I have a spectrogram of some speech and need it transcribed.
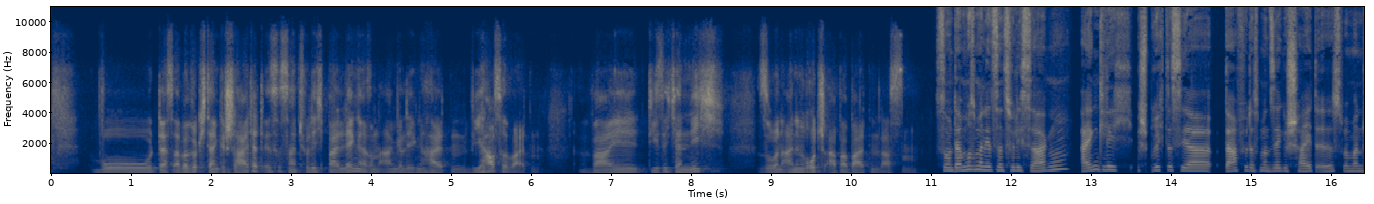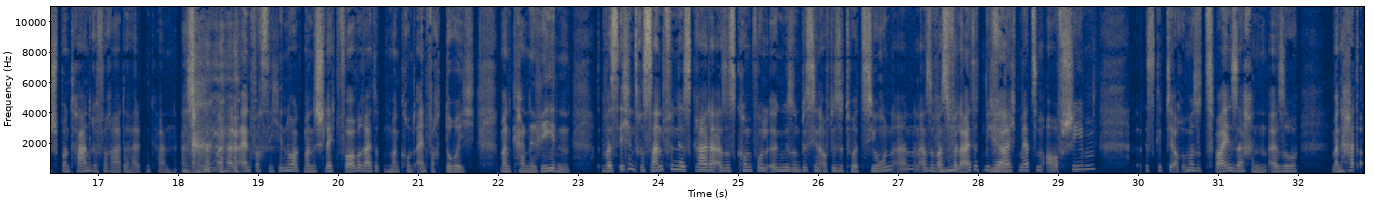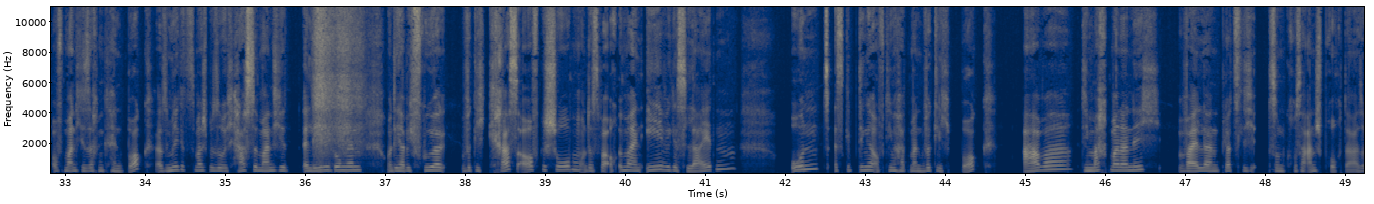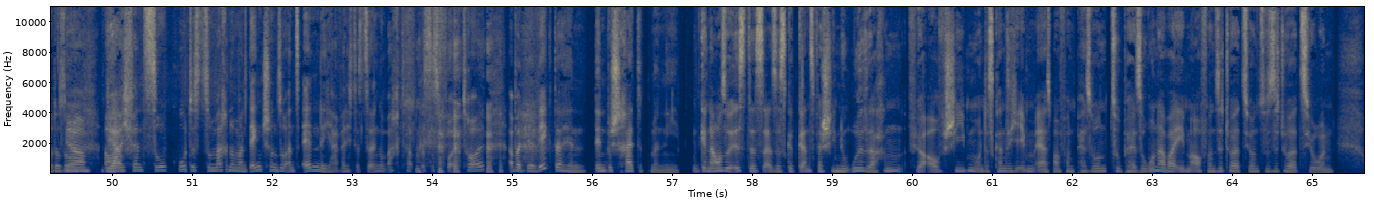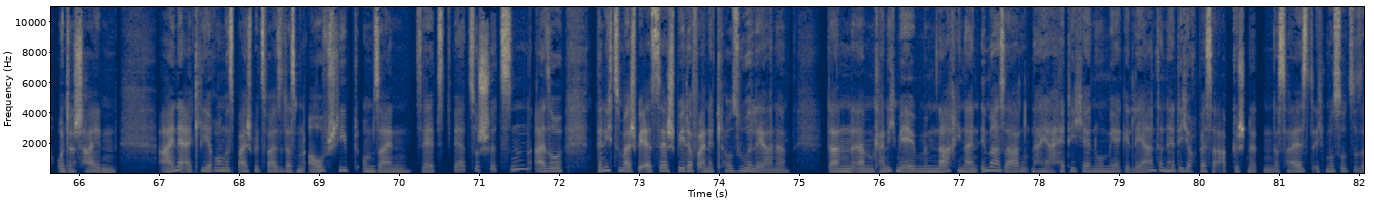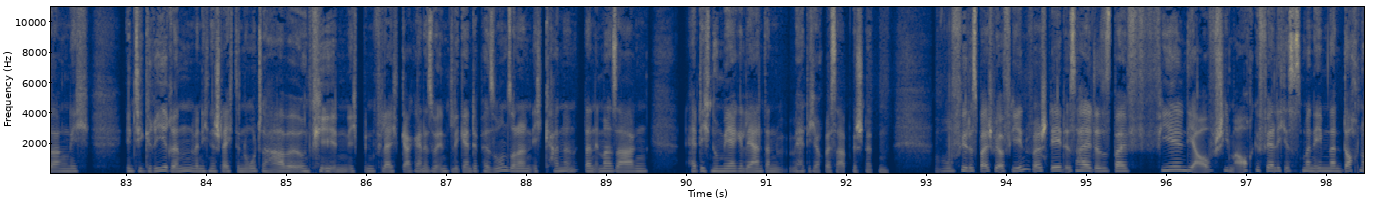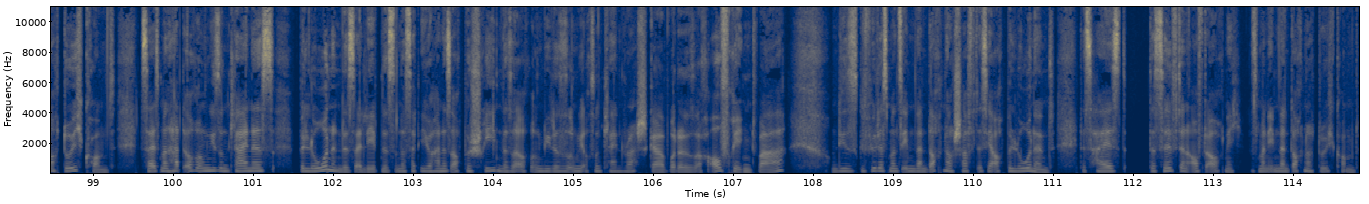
Wo das aber wirklich dann gescheitert ist, ist natürlich bei längeren Angelegenheiten wie Hausarbeiten weil die sich ja nicht so in einem Rutsch abarbeiten lassen. So, und da muss man jetzt natürlich sagen, eigentlich spricht es ja dafür, dass man sehr gescheit ist, wenn man spontan Referate halten kann. Also wenn man halt einfach sich hinhockt, man ist schlecht vorbereitet und man kommt einfach durch. Man kann reden. Was ich interessant finde, ist gerade, also es kommt wohl irgendwie so ein bisschen auf die Situation an. Also was mhm. verleitet mich ja. vielleicht mehr zum Aufschieben? Es gibt ja auch immer so zwei Sachen. Also man hat auf manche Sachen keinen Bock. Also mir geht es zum Beispiel so, ich hasse manche Erledigungen und die habe ich früher wirklich krass aufgeschoben und das war auch immer ein ewiges Leiden. Und es gibt Dinge, auf die hat man wirklich Bock, aber die macht man dann nicht, weil dann plötzlich so ein großer Anspruch da ist oder so. Ja, oh, ja. ich fände es so gut, das zu machen und man denkt schon so ans Ende, ja, wenn ich das dann gemacht habe, das ist voll toll. Aber der Weg dahin, den beschreitet man nie. Genau so ist es. Also es gibt ganz verschiedene Ursachen für Aufschieben und das kann sich eben erstmal von Person zu Person, aber eben auch von Situation zu Situation unterscheiden. Eine Erklärung ist beispielsweise, dass man aufschiebt, um seinen Selbstwert zu schützen. Also wenn ich zum Beispiel erst sehr spät auf eine Klausur lerne, dann ähm, kann ich mir eben im Nachhinein immer sagen, naja, hätte ich ja nur mehr gelernt, dann hätte ich auch besser abgeschnitten. Das heißt, ich muss sozusagen nicht integrieren, wenn ich eine schlechte Note habe, irgendwie in, ich bin vielleicht gar keine so intelligente Person, sondern ich kann dann immer sagen, hätte ich nur mehr gelernt, dann hätte ich auch besser abgeschnitten. Wofür das Beispiel auf jeden Fall steht, ist halt, dass es bei vielen, die aufschieben, auch gefährlich ist, dass man eben dann doch noch durchkommt. Das heißt, man hat auch irgendwie so ein kleines belohnendes Erlebnis und das hat Johannes auch beschrieben, dass er auch irgendwie, dass es irgendwie auch so einen kleinen Rush gab oder dass es auch aufregend war. Und dieses Gefühl, dass man es eben dann doch noch schafft, ist ja auch belohnend. Das heißt, das hilft dann oft auch nicht, dass man eben dann doch noch durchkommt.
